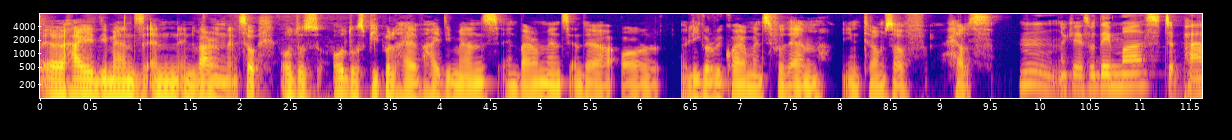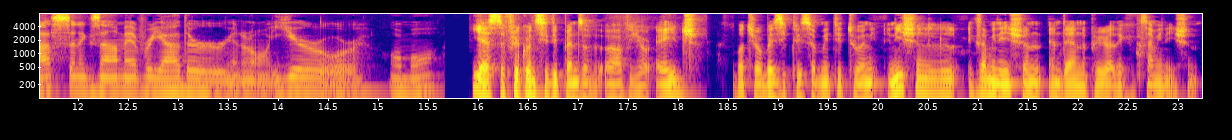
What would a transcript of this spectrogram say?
uh, high demands and environment. So all those all those people have high demands environments, and there are all legal requirements for them in terms of health. Mm, okay, so they must pass an exam every other, you know, year or or more. Yes, the frequency depends of, of your age, but you're basically submitted to an initial examination and then a periodic examination.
